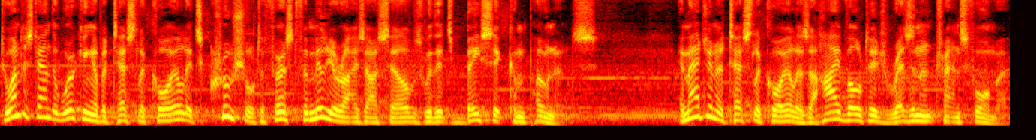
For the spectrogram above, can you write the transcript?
To understand the working of a Tesla coil, it's crucial to first familiarize ourselves with its basic components. Imagine a Tesla coil as a high-voltage resonant transformer.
